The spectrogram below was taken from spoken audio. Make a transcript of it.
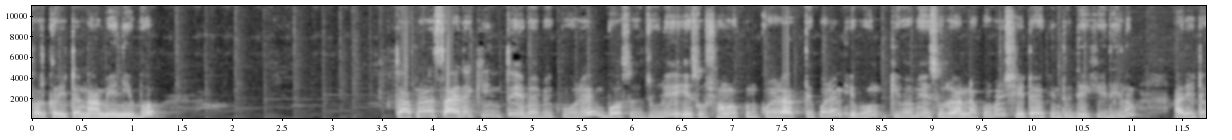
তরকারিটা নামিয়ে নিব। তো আপনারা চাইলে কিন্তু এভাবে করে বছর জুড়ে এসব সংরক্ষণ করে রাখতে পারেন এবং কীভাবে এসব রান্না করবেন সেটাও কিন্তু দেখিয়ে দিলাম। আর এটা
